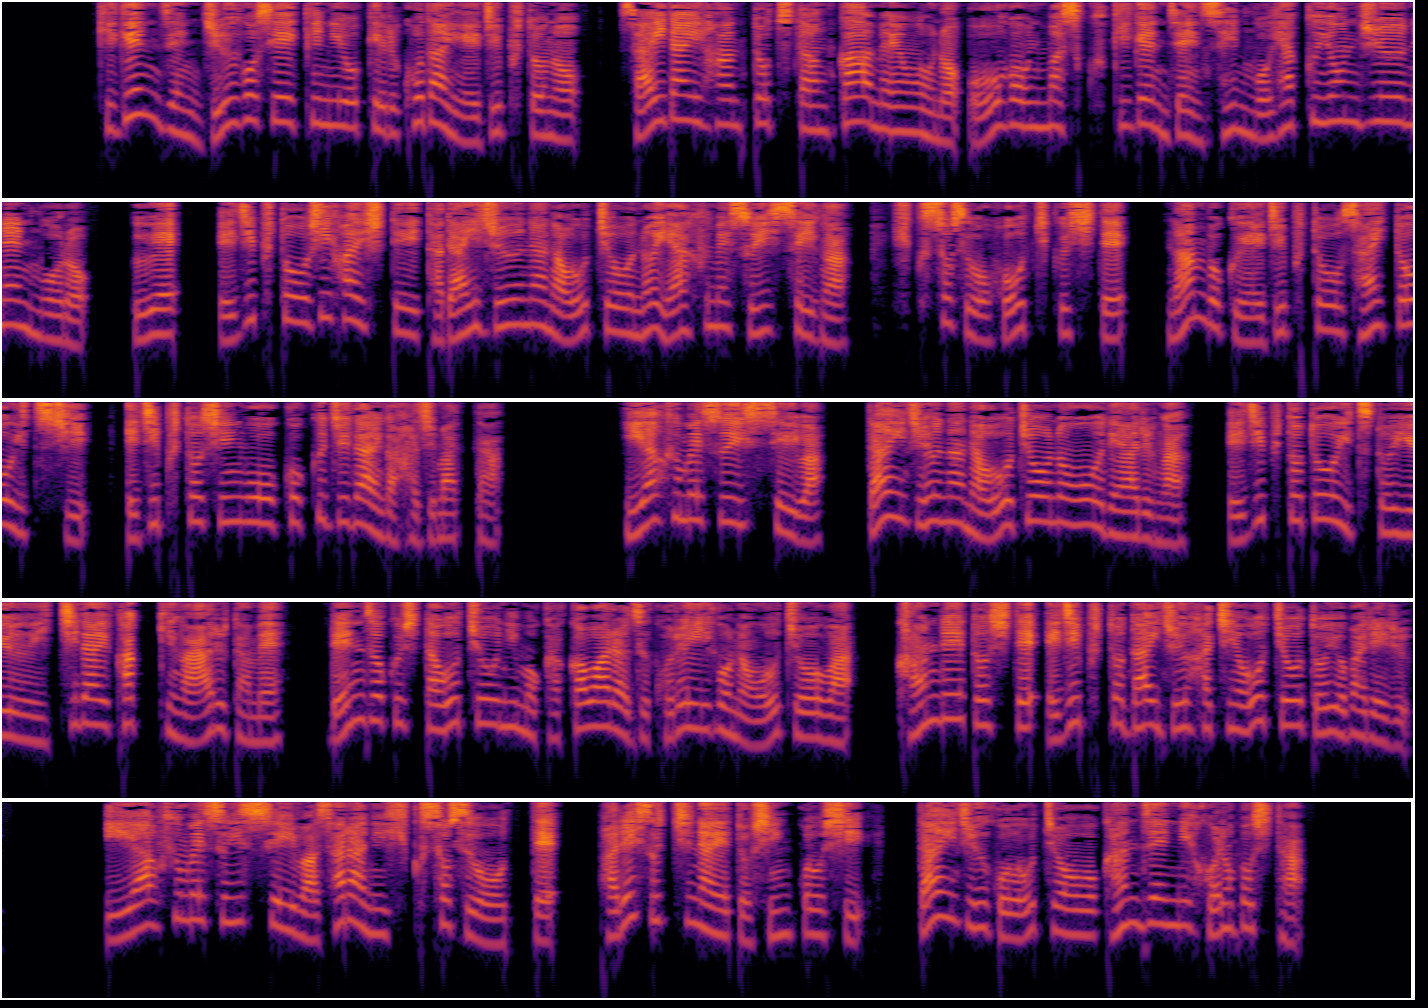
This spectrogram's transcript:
紀元前15世紀における古代エジプトの最大半突タンカーメン王の黄金マスク紀元前1540年頃、上、エジプトを支配していた第17王朝のヤフメス一世が、ヒクソスを放逐して、南北エジプトを再統一し、エジプト新王国時代が始まった。イヤフメス一世は、第17王朝の王であるが、エジプト統一という一大活気があるため、連続した王朝にもかかわらずこれ以後の王朝は、慣例としてエジプト第18王朝と呼ばれる。イヤフメス一世はさらにヒクソスを追って、パレスチナへと侵攻し、第15王朝を完全に滅ぼした。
